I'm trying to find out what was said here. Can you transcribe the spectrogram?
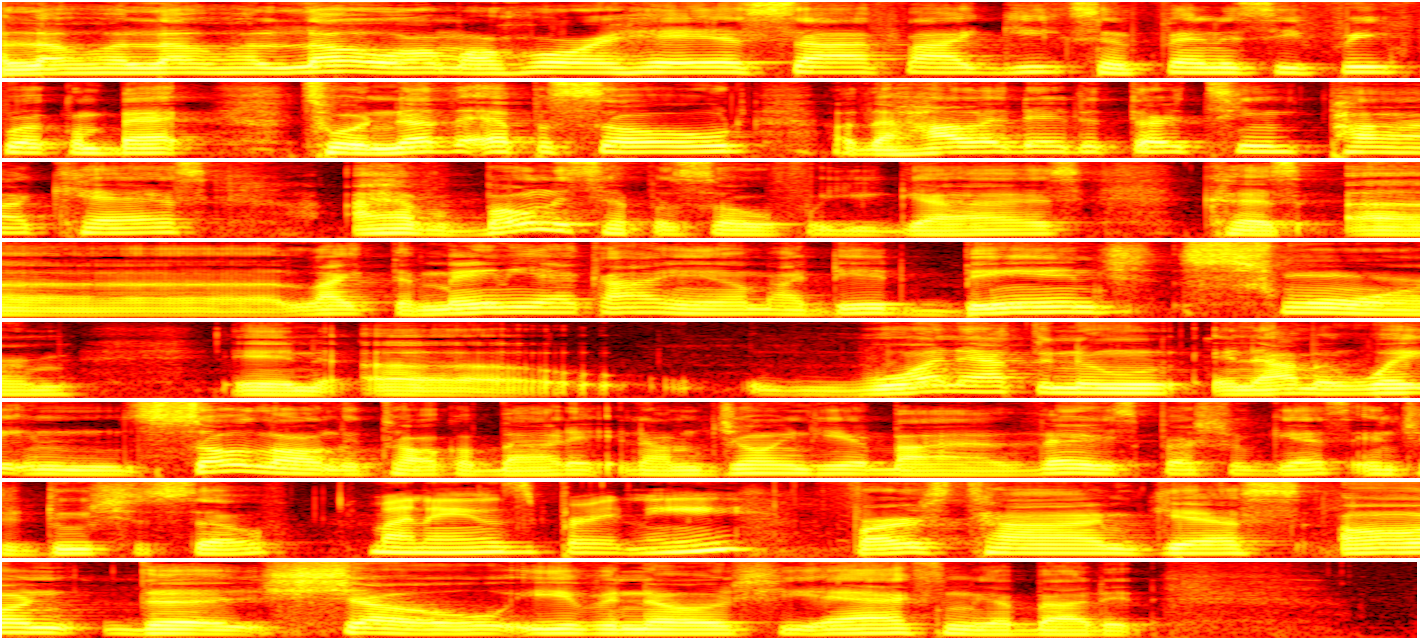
Hello, hello, hello. All my horror heads, sci-fi geeks, and fantasy freaks. Welcome back to another episode of the Holiday the 13th podcast. I have a bonus episode for you guys because, uh, like the maniac I am, I did binge Swarm in uh, one afternoon, and I've been waiting so long to talk about it. And I'm joined here by a very special guest. Introduce yourself. My name is Brittany. First time guest on the show, even though she asked me about it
